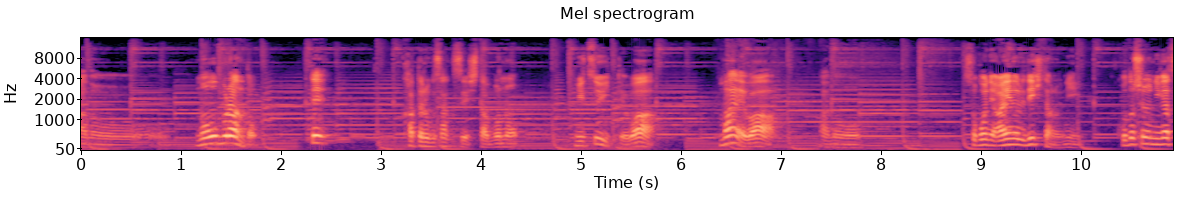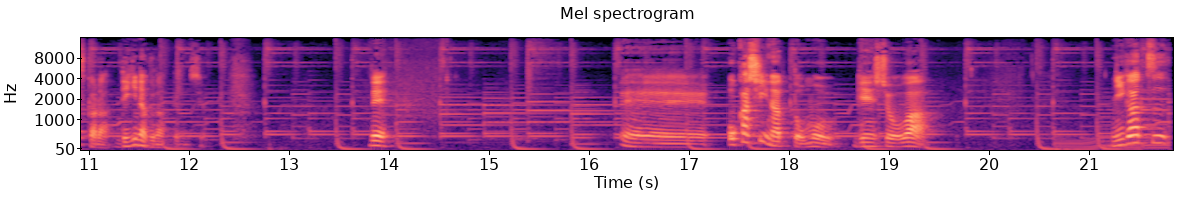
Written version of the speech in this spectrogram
あのノーブランドでカタログ作成したものについては、前は、あのそこに相乗りできたのに、今年の2月からできなくなってるんですよ。で、えーおかしいなと思う現象は、2月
